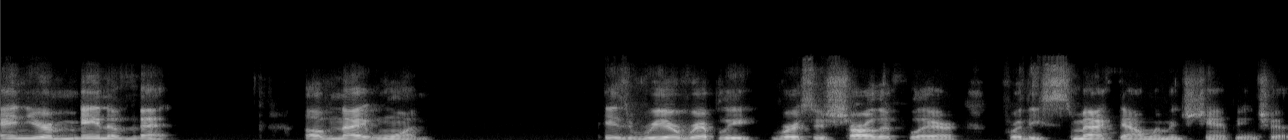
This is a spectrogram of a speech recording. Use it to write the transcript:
and your main event of night one is Rhea Ripley versus Charlotte Flair for the SmackDown Women's Championship.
